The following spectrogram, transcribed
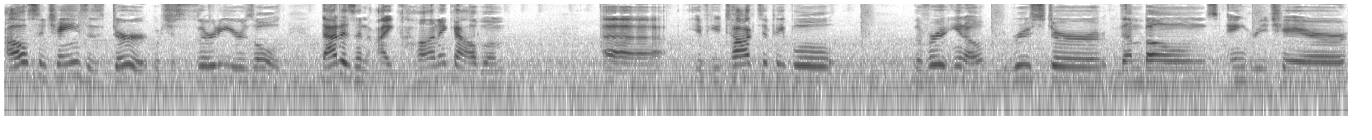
Alice in Chains is Dirt, which is 30 years old. That is an iconic album. Uh, if you talk to people, the ver- you know Rooster, Them Bones, Angry Chair,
